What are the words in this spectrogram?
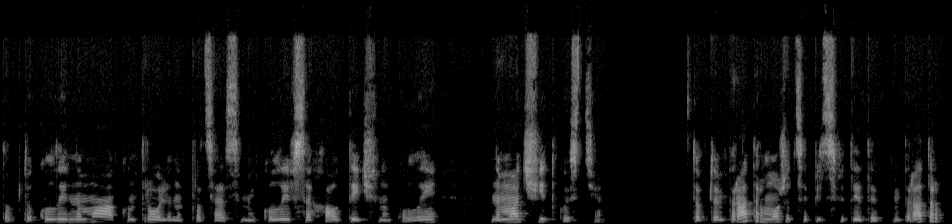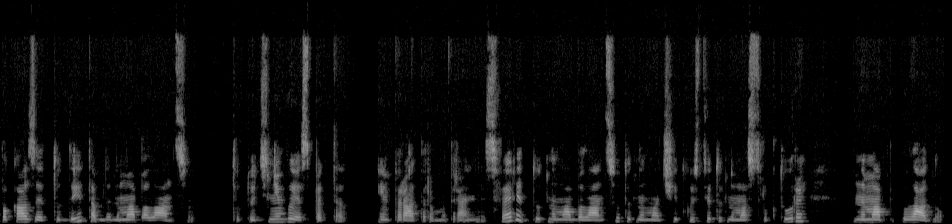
Тобто, коли нема контролю над процесами, коли все хаотично, коли нема чіткості. Тобто імператор може це підсвітити. Імператор показує туди, там, де нема балансу. Тобто тіньовий аспект імператора в матеріальній сфері, тут нема балансу, тут нема чіткості, тут нема структури, нема ладу.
